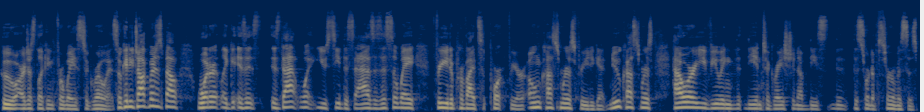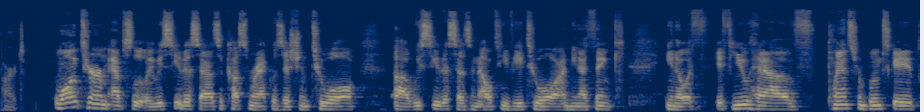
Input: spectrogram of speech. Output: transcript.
who are just looking for ways to grow it. So can you talk about just about what are like is it is that what you see this as? Is this a way for you to provide support for your own customers, for you to get new customers? How are you viewing the, the integration of these the, the sort of services part? Long term, absolutely. We see this as a customer acquisition tool. Uh, we see this as an LTV tool. I mean, I think you know if if you have plants from Bloomscape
